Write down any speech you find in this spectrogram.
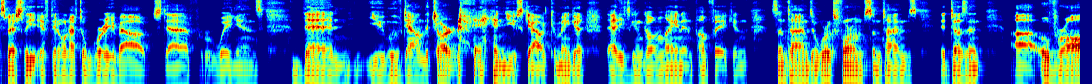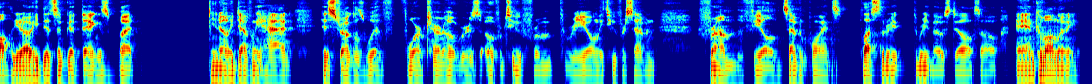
especially if they don't have to worry about Steph or Wiggins. Then you move down the chart and you scout Kuminga that he's going to go in lane and pump fake. And sometimes it works for him, sometimes it doesn't. Uh, overall, you know, he did some good things, but you know, he definitely had his struggles with four turnovers, over two from three, only two for seven from the field, seven points plus three, three though still. So, and Kevon Looney,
